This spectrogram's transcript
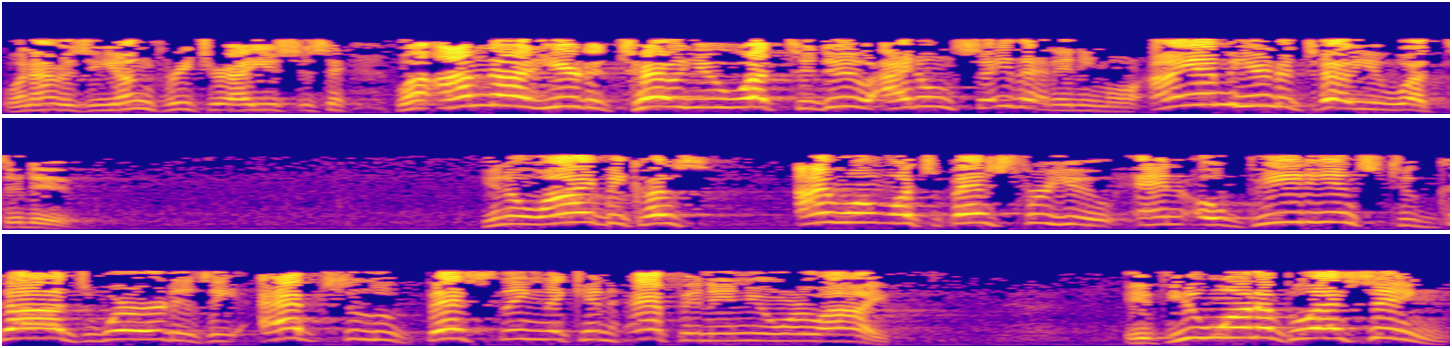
When I was a young preacher, I used to say, Well, I'm not here to tell you what to do. I don't say that anymore. I am here to tell you what to do. You know why? Because I want what's best for you. And obedience to God's word is the absolute best thing that can happen in your life. If you want a blessing,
